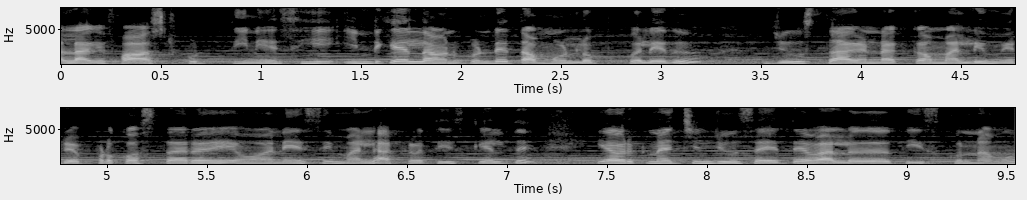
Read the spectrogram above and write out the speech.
అలాగే ఫాస్ట్ ఫుడ్ తినేసి ఇంటికి వెళ్దాం అనుకుంటే తమ్ముళ్ళు ఒప్పుకోలేదు. జ్యూస్ తాగండి అక్క మళ్ళీ మీరు ఎప్పటికొస్తారో ఏమో అనేసి మళ్ళీ అక్కడ తీసుకెళ్తే ఎవరికి నచ్చిన జ్యూస్ అయితే వాళ్ళు తీసుకున్నాము.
